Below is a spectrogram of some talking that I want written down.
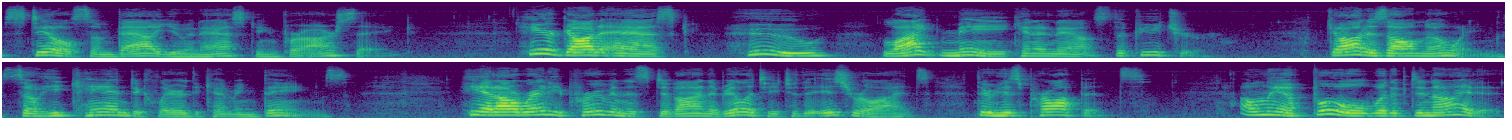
still some value in asking for our sake. Here, God asks, Who like me, can announce the future. God is all knowing, so he can declare the coming things. He had already proven this divine ability to the Israelites through his prophets. Only a fool would have denied it.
